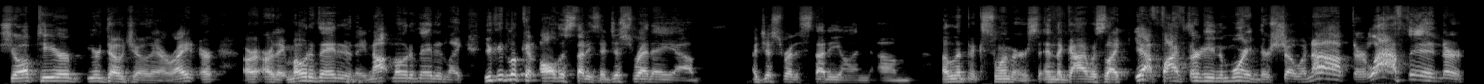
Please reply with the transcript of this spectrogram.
show up to your your dojo there right or, or are they motivated are they not motivated like you could look at all the studies i just read a uh, I just read a study on um, Olympic swimmers. And the guy was like, Yeah, 5:30 in the morning, they're showing up, they're laughing, they're,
